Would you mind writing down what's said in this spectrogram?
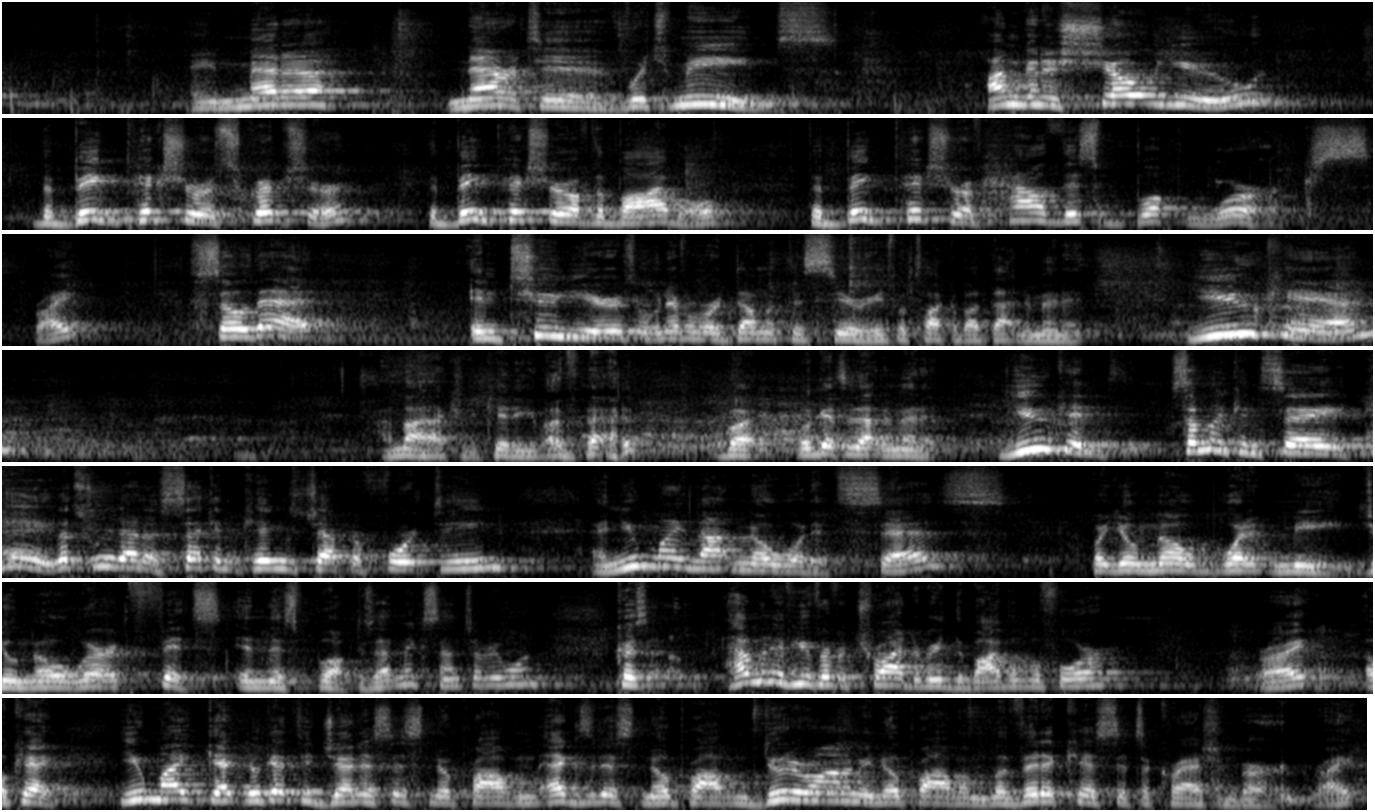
A meta narrative, which means I'm going to show you the big picture of Scripture, the big picture of the Bible, the big picture of how this book works, right? So that in two years, or whenever we're done with this series, we'll talk about that in a minute, you can, I'm not actually kidding about that, but we'll get to that in a minute. You can, someone can say, hey, let's read out of 2 Kings chapter 14, and you might not know what it says, but you'll know what it means. You'll know where it fits in this book. Does that make sense, everyone? Because how many of you have ever tried to read the Bible before? Right? Okay. You might get, you'll get to Genesis, no problem. Exodus, no problem. Deuteronomy, no problem. Leviticus, it's a crash and burn, right?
